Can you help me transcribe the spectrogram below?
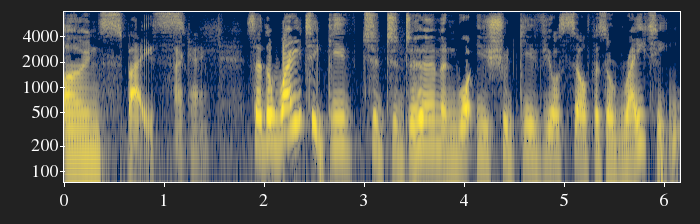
own space. Okay. So the way to give to, to determine what you should give yourself as a rating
